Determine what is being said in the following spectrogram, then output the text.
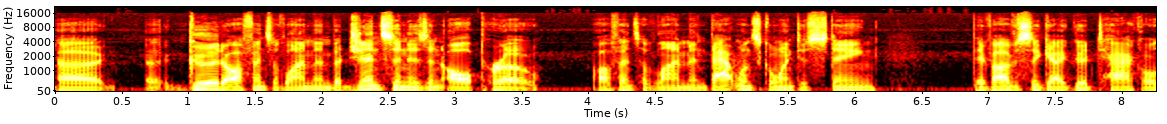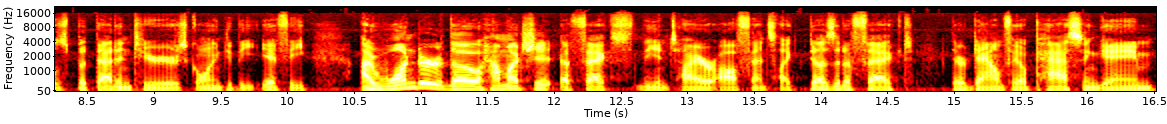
uh, uh, good offensive linemen, but Jensen is an all-pro offensive lineman. That one's going to sting. They've obviously got good tackles, but that interior is going to be iffy. I wonder though how much it affects the entire offense. Like, does it affect their downfield passing game?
